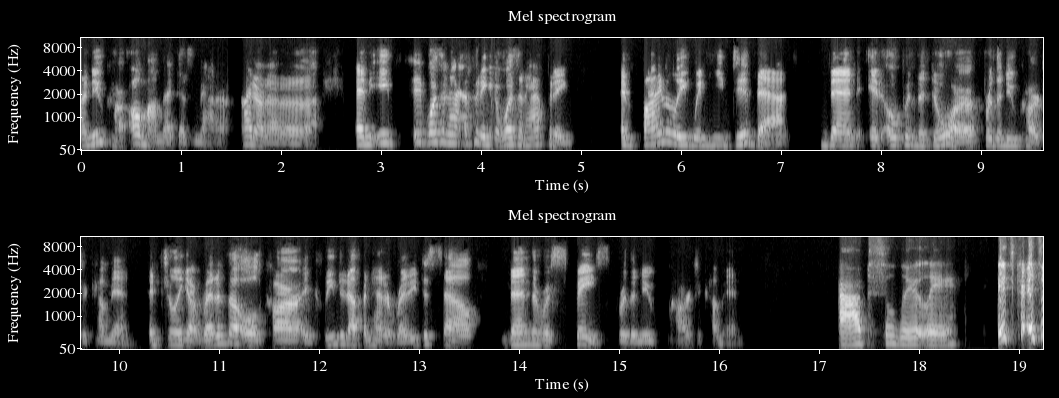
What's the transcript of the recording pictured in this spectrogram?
a new car." Oh, mom, that doesn't matter. I don't know. And it, it wasn't happening. It wasn't happening. And finally, when he did that, then it opened the door for the new car to come in until he got rid of the old car and cleaned it up and had it ready to sell. Then there was space for the new car to come in. Absolutely. It's, it's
